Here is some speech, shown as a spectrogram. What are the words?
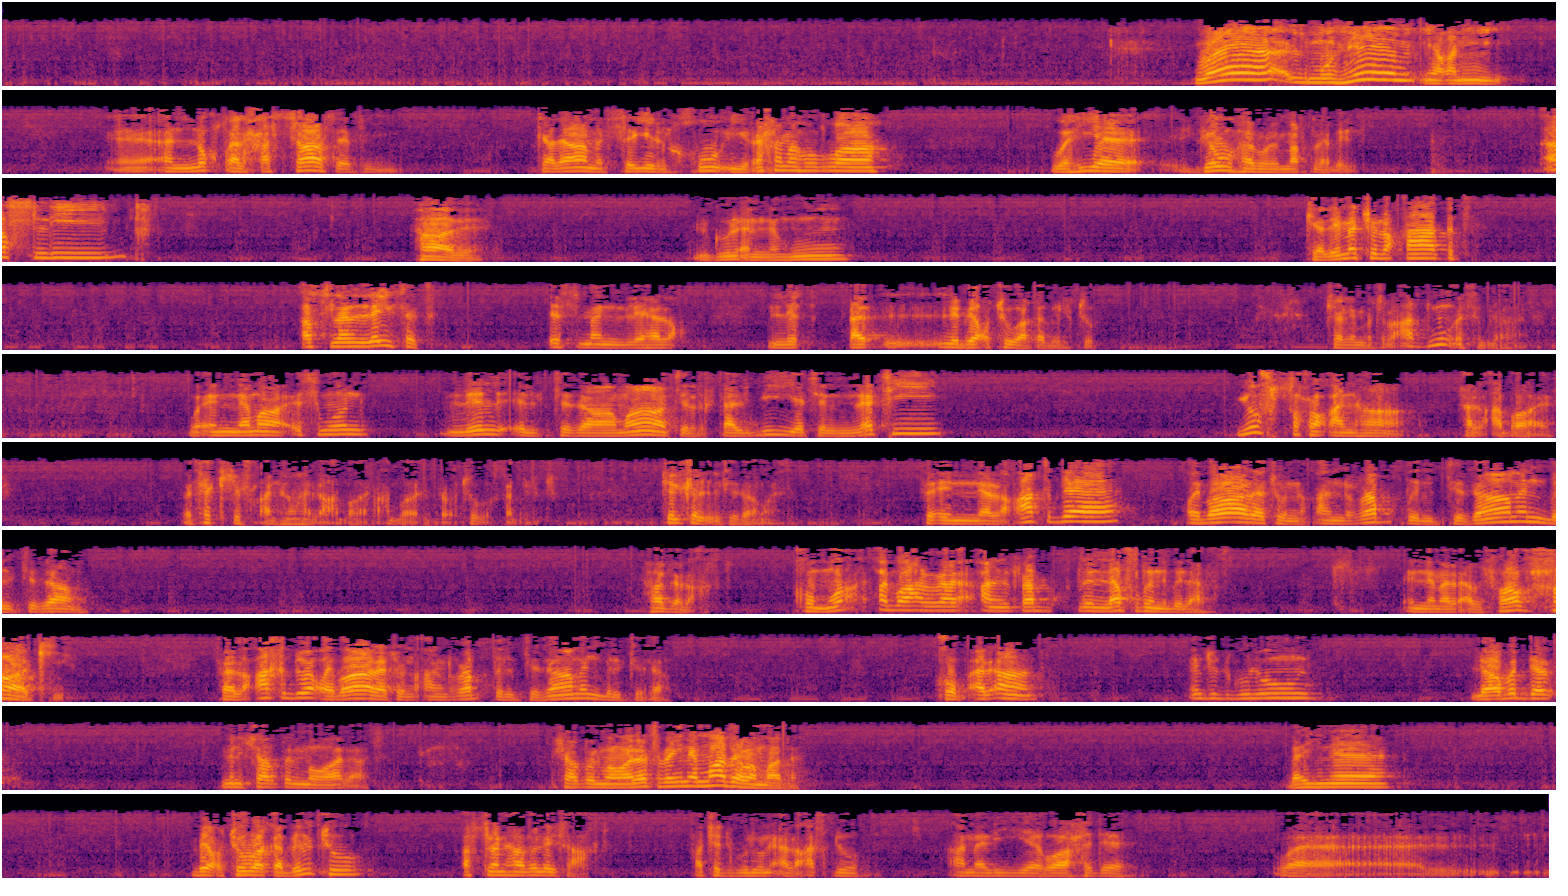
والمهم يعني آه، النقطة الحساسة في كلام السيد الخوئي رحمه الله وهي جوهر المطلب. الأصلي هذا يقول أنه كلمة العقد أصلا ليست اسما لها لبعت وقبلت كلمة العقد مو اسم لها. وإنما اسم للالتزامات القلبية التي يفصح عنها العبائر وتكشف عنها العبائر عبائر بعت وقبلت تلك الالتزامات. فإن العقد عبارة عن ربط التزام بالتزام. هذا العقد هم عبارة عن ربط لفظ بلفظ. إنما الألفاظ حاكي. فالعقد عبارة عن ربط التزام بالتزام. خب الآن أنتم تقولون لابد من شرط الموالاة شرط الموالاة بين ماذا وماذا بين بعت وقبلت أصلا هذا ليس عقد. حتى تقولون العقد عملية واحدة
